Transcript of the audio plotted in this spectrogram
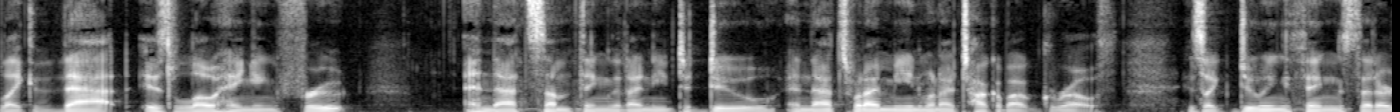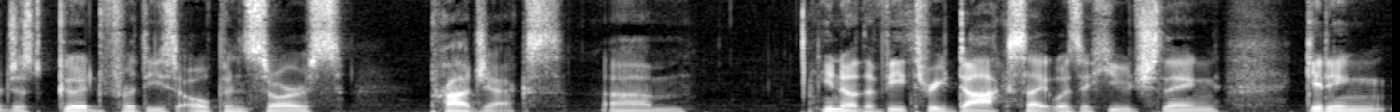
Like, that is low hanging fruit and that's something that I need to do. And that's what I mean when I talk about growth. Is like doing things that are just good for these open source projects. Um, you know the v3 doc site was a huge thing. Getting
